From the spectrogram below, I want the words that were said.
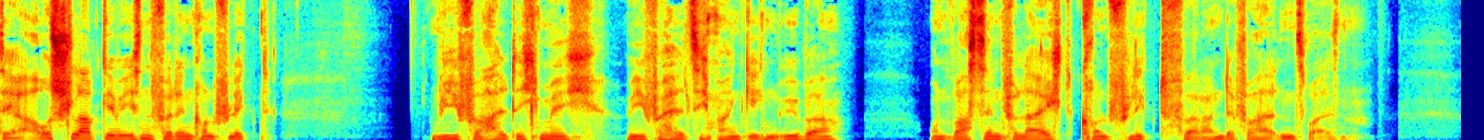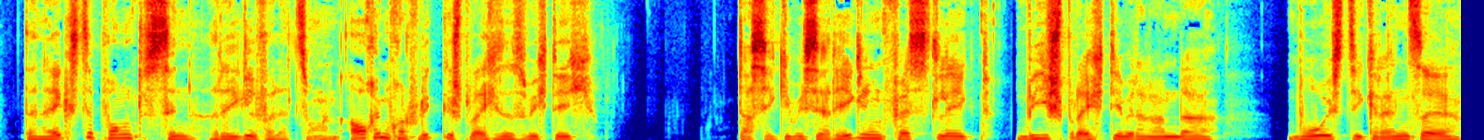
der Ausschlag gewesen für den Konflikt? Wie verhalte ich mich? Wie verhält sich mein Gegenüber? Und was sind vielleicht konfliktfördernde Verhaltensweisen? Der nächste Punkt sind Regelverletzungen. Auch im Konfliktgespräch ist es wichtig, dass ihr gewisse Regeln festlegt. Wie sprecht ihr miteinander? Wo ist die Grenze?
